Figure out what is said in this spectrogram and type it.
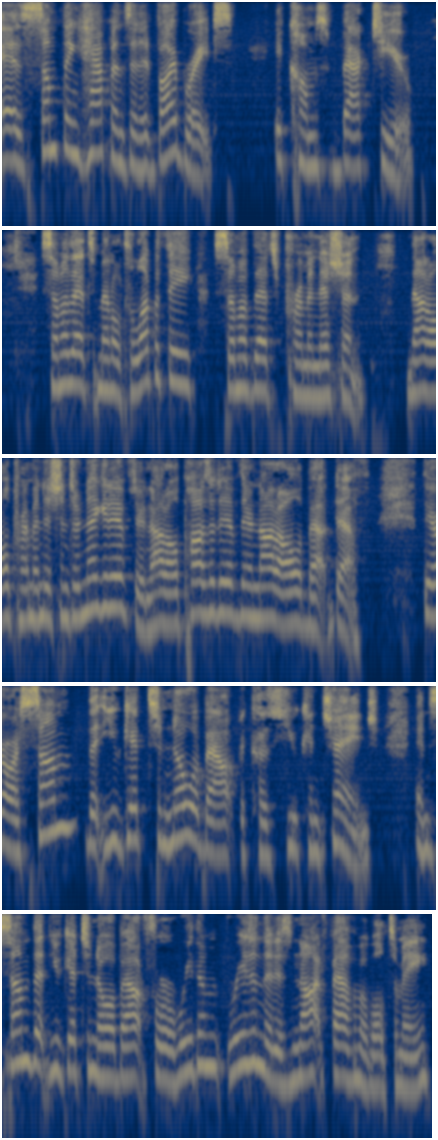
as something happens and it vibrates, it comes back to you. Some of that's mental telepathy, some of that's premonition. Not all premonitions are negative, they're not all positive, they're not all about death. There are some that you get to know about because you can change, and some that you get to know about for a reason, reason that is not fathomable to me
